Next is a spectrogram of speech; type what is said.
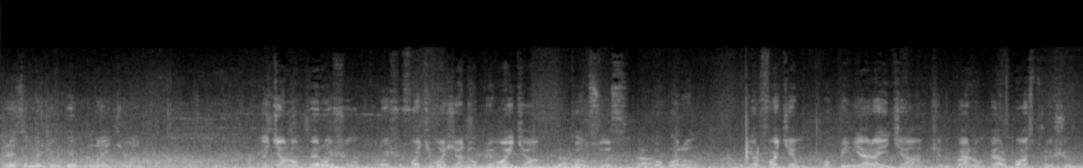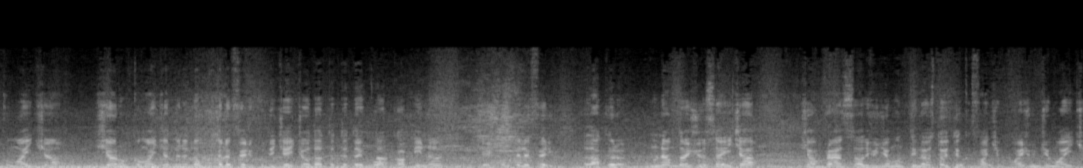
Trebuie să mergem cu el până aici. Aici luăm pe roșu, roșu facem așa, ne oprim aici, Da. urcăm sus, Da. coborâm, îl facem, oprim iar aici și după aia luăm pe albastru și urcăm aici și iar urcăm aici, te ne dăm cu telefericul. Deci aici odată te dai cu o cabină și ești cu un teleferic. Dar Dacă nu ne-am dat jos aici Deci am vrea să ajungem în tâlea asta, uite cât facem. Ajungem aici,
